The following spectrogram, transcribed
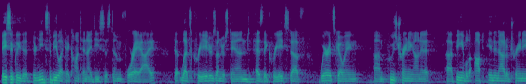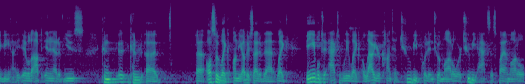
basically that there needs to be like a content ID system for AI that lets creators understand as they create stuff where it's going, um, who's training on it, uh, being able to opt in and out of training, being able to opt in and out of use. Uh, uh, also, like on the other side of that, like being able to actively like allow your content to be put into a model or to be accessed by a model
